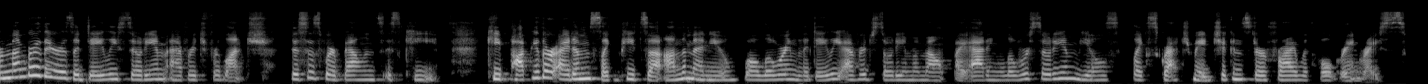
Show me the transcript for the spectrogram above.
Remember there is a daily sodium average for lunch. This is where balance is key. Keep popular items like pizza on the menu while lowering the daily average sodium amount by adding lower sodium meals like scratch-made chicken stir fry with whole grain rice.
